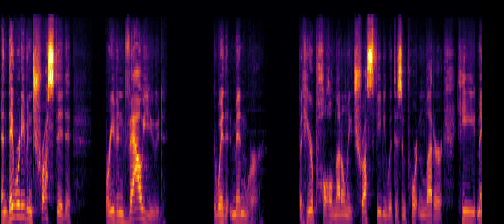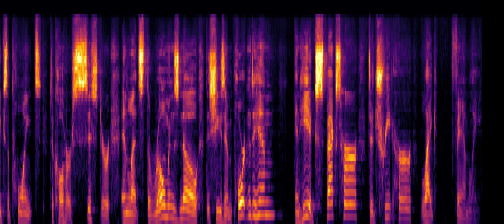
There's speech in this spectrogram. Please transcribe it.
And they weren't even trusted or even valued the way that men were. But here, Paul not only trusts Phoebe with this important letter, he makes a point to call her sister and lets the Romans know that she's important to him and he expects her to treat her like family.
